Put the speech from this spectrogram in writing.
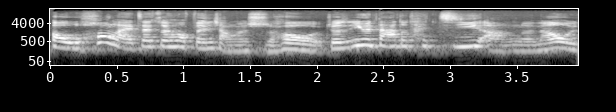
哦，我后来在最后分享的时候，就是因为大家都太激昂了，然后我，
